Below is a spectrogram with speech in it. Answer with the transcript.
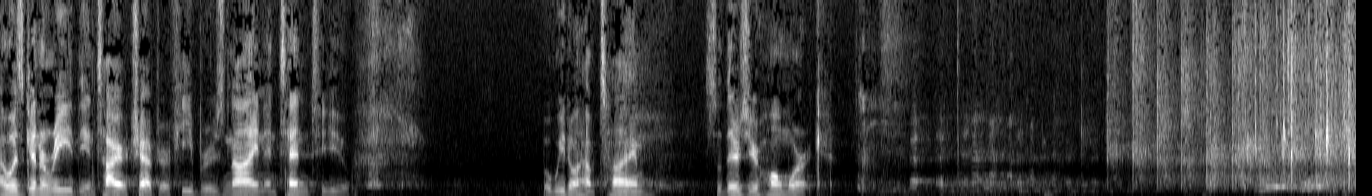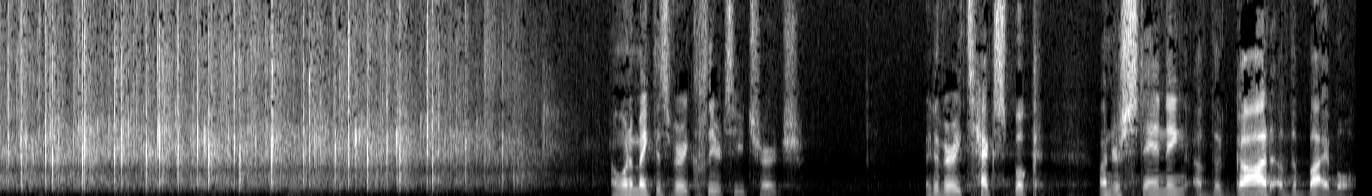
I was going to read the entire chapter of Hebrews 9 and 10 to you, but we don't have time. So there's your homework. I want to make this very clear to you, church. At a very textbook understanding of the God of the Bible,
